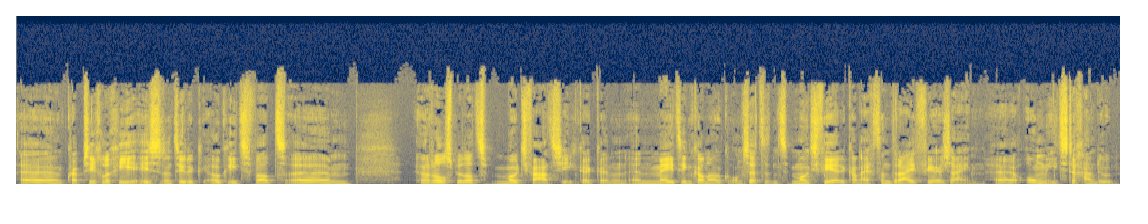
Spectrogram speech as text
Eh, qua psychologie is er natuurlijk ook iets wat ehm, een rol speelt. Dat is motivatie. Kijk, een, een meting kan ook ontzettend motiveren. kan echt een drijfveer zijn eh, om iets te gaan doen.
